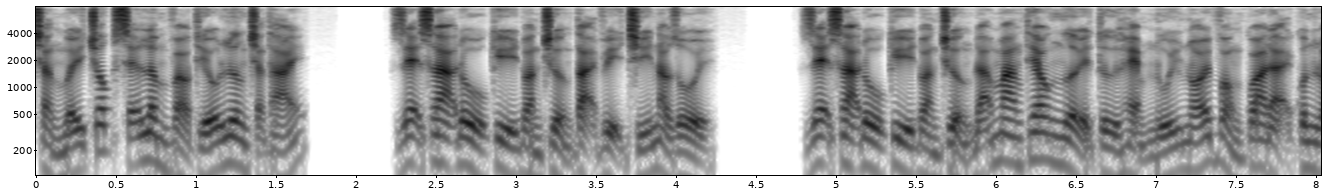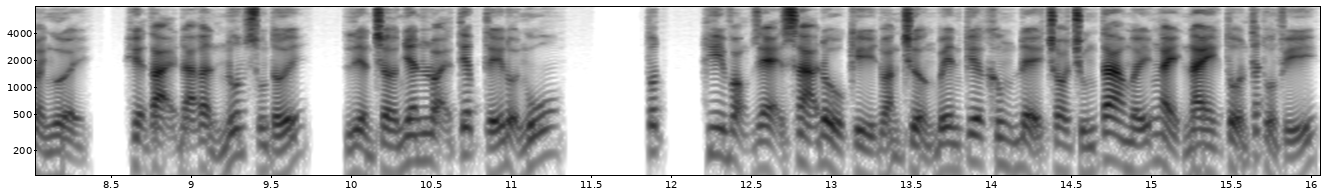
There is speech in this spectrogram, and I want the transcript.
chẳng mấy chốc sẽ lâm vào thiếu lương trạng thái. Rẽ xạ đồ kỳ đoàn trưởng tại vị trí nào rồi? Rẽ xạ đồ kỳ đoàn trưởng đã mang theo người từ hẻm núi nói vòng qua đại quân loài người, hiện tại đã ẩn nút xuống tới, liền chờ nhân loại tiếp tế đội ngũ. Tốt, hy vọng rẽ xạ đồ kỳ đoàn trưởng bên kia không để cho chúng ta mấy ngày nay tổn thất thuần phí.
